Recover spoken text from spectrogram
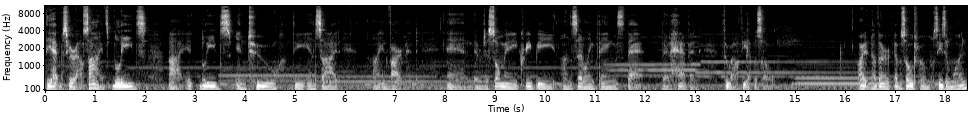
the atmosphere outside bleeds. Uh, it bleeds into the inside uh, environment, and there were just so many creepy, unsettling things that that happen throughout the episode. All right, another episode from season one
